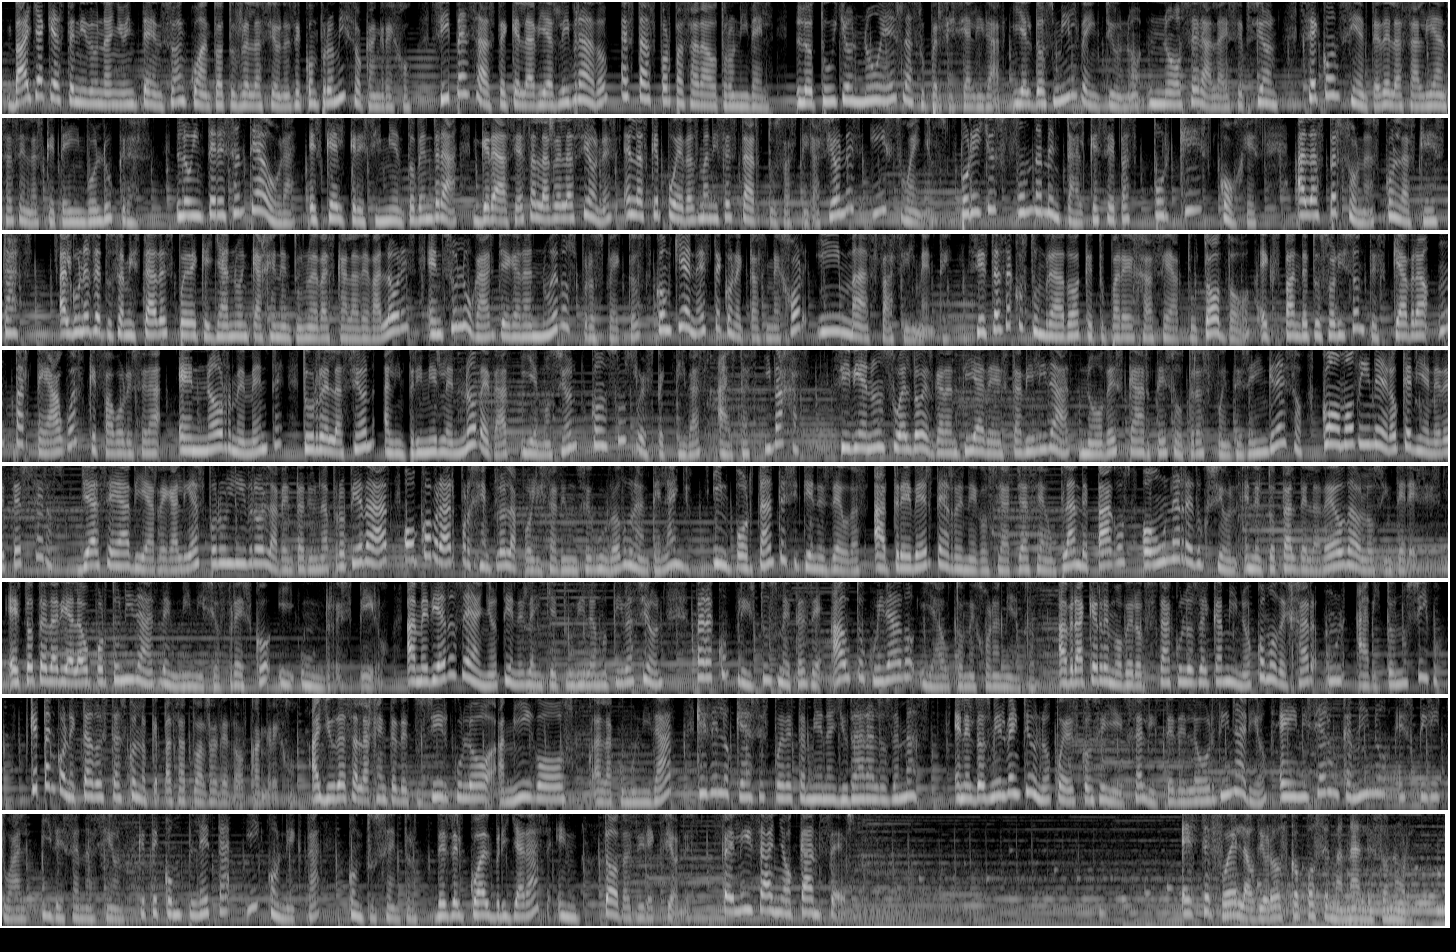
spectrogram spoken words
Vaya que has tenido un año intenso en cuanto a tus relaciones de compromiso, cangrejo. Si pensaste que la habías librado, estás por pasar a otro nivel. Lo tuyo no es la superficialidad y el 2021 no será la excepción. Sé consciente de las alianzas en las que te involucras. Lo interesante ahora es que el crecimiento vendrá gracias a las relaciones en las que puedas manifestar tus aspiraciones y sueños. Por ello es fundamental que sepas por qué escoges a las personas con las que estás. Algunas de tus amistades puede que ya no encajen en tu nueva escala de valores. En su lugar llegarán nuevos prospectos con quienes te conectas mejor y más fácilmente. Si estás acostumbrado a que tu pareja sea tu todo, expande tus horizontes, que habrá un parteaguas que favorecerá enormemente tu relación al imprimirle novedad y emoción con sus respectivas altas y bajas. Si bien un sueldo es garantía de estabilidad, no descartes otras fuentes de ingreso, como dinero que viene de terceros, ya sea vía regalías por un libro, la venta de una propiedad o cobrar, por ejemplo, la póliza de un seguro durante el año. Importante si tienes deudas, atreverte a renegociar ya sea un plan de pagos o una reducción en el total de la deuda o los intereses. Esto te daría la oportunidad de un inicio fresco y un respiro. A mediados de año tienes la inquietud y la motivación para cumplir tus metas de autocuidado y automejoramiento. Habrá que remover obstáculos del camino como dejar un hábito nocivo. ¿Qué tan conectado estás con lo que pasa a tu alrededor, cangrejo? ¿Ayudas a la gente de tu círculo, amigos, a la comunidad? ¿Qué de lo que haces puede también ayudar a los demás? En el 2021 puedes conseguir salirte de lo ordinario e iniciar un camino espiritual y de sanación que te completa y conecta con tu centro, desde el cual brillarás en todas direcciones. ¡Feliz año, cáncer! Este fue el Audioróscopo Semanal de Sonoro.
